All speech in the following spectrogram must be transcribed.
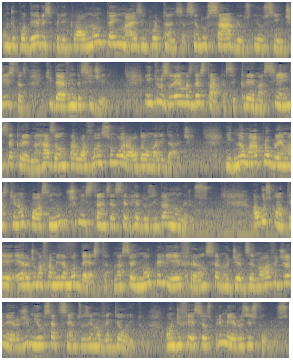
onde o poder espiritual não tem mais importância, sendo os sábios e os cientistas que devem decidir. Entre os lemas destaca-se crer na ciência, crer na razão para o avanço moral da humanidade. E não há problemas que não possam, em última instância, ser reduzidos a números. Auguste Comte era de uma família modesta. Nasceu em Montpellier, França, no dia 19 de janeiro de 1798, onde fez seus primeiros estudos.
